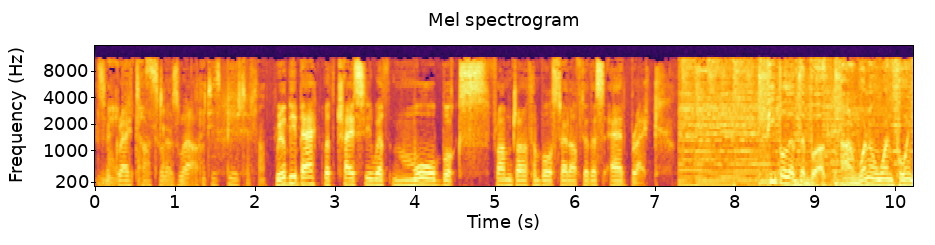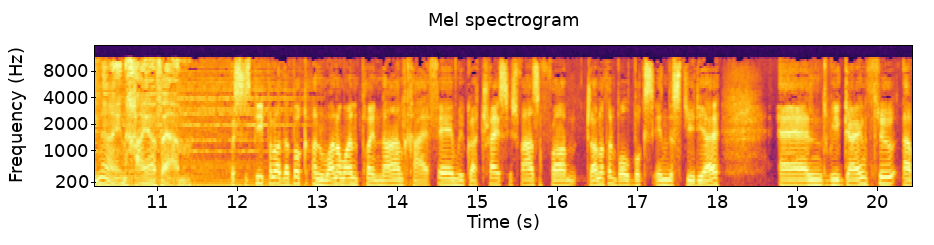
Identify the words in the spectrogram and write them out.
It's Maybe a great Esther. title as well. It is beautiful. We'll be back with Tracy with more books from Jonathan Ball straight after this ad break. People of the Book on 101.9 Chai FM. This is People of the Book on 101.9 Chai FM. We've got Tracy Schweizer from Jonathan Ball Books in the studio. And we're going through a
